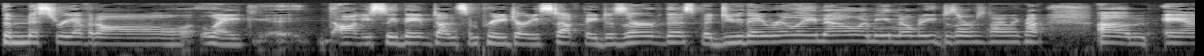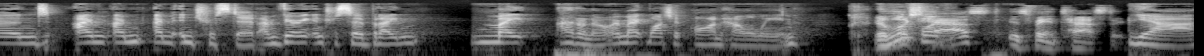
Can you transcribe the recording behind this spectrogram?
the mystery of it all. Like, obviously, they've done some pretty dirty stuff. They deserve this, but do they really? No. I mean, nobody deserves to die like that. Um, and I'm I'm I'm interested. I'm very interested, but I might I don't know. I might watch it on Halloween. It looks the like cast is fantastic. Yeah,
